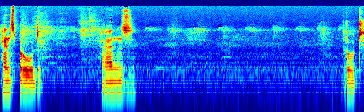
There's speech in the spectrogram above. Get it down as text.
Hence proved hence proved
